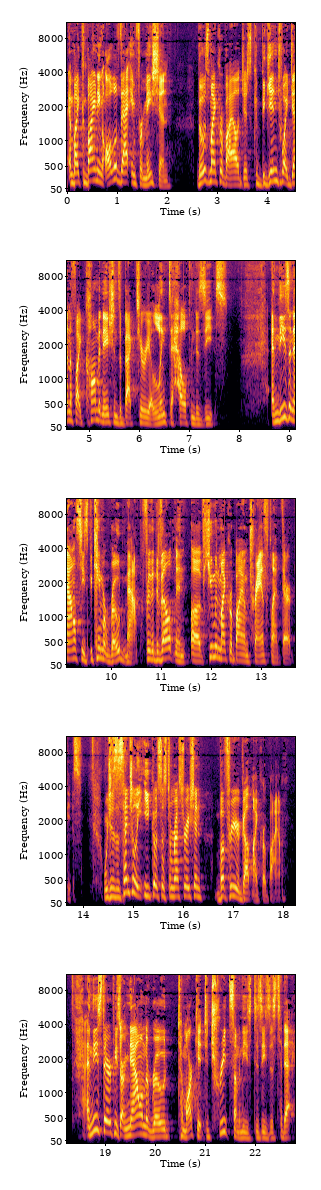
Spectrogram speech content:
And by combining all of that information, those microbiologists could begin to identify combinations of bacteria linked to health and disease. And these analyses became a roadmap for the development of human microbiome transplant therapies, which is essentially ecosystem restoration, but for your gut microbiome. And these therapies are now on the road to market to treat some of these diseases today.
